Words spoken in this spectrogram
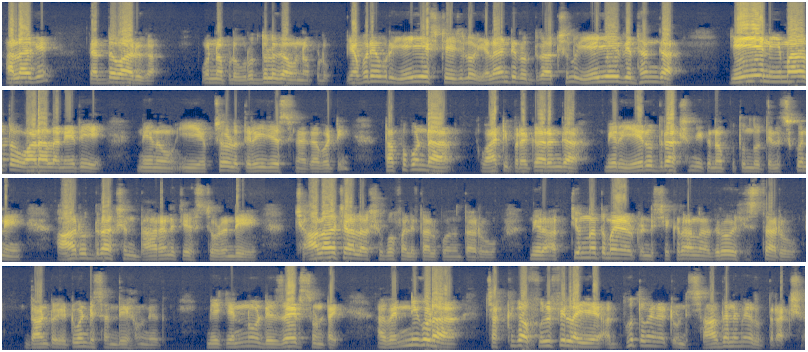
అలాగే పెద్దవారుగా ఉన్నప్పుడు వృద్ధులుగా ఉన్నప్పుడు ఎవరెవరు ఏ ఏ స్టేజ్లో ఎలాంటి రుద్రాక్షలు ఏ ఏ విధంగా ఏ ఏ నియమాలతో వాడాలనేది నేను ఈ ఎపిసోడ్లో తెలియజేస్తున్నా కాబట్టి తప్పకుండా వాటి ప్రకారంగా మీరు ఏ రుద్రాక్ష మీకు నప్పుతుందో తెలుసుకొని ఆ రుద్రాక్షను ధారణ చేసి చూడండి. చాలా చాలా శుభ ఫలితాలు పొందుతారు. మీరు అత్యున్నతమైనటువంటి శిఖరాలను అధిరోహిస్తారు. దాంట్లో ఎటువంటి సందేహం లేదు. మీకు ఎన్నో డిజైర్స్ ఉంటాయి. అవన్నీ కూడా చక్కగా ఫుల్ఫిల్ అయ్యే అద్భుతమైనటువంటి సాధనమే రుద్రాక్ష.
